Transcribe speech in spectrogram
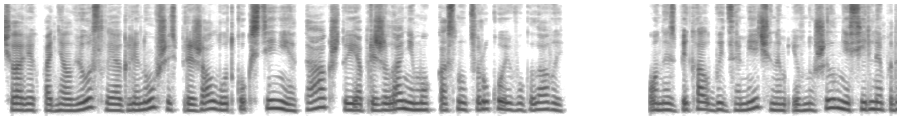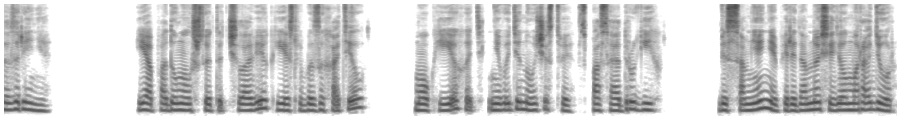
Человек поднял весла и, оглянувшись, прижал лодку к стене так, что я при желании мог коснуться рукой его головы. Он избегал быть замеченным и внушил мне сильное подозрение. Я подумал, что этот человек, если бы захотел, мог ехать не в одиночестве, спасая других. Без сомнения, передо мной сидел мародер,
